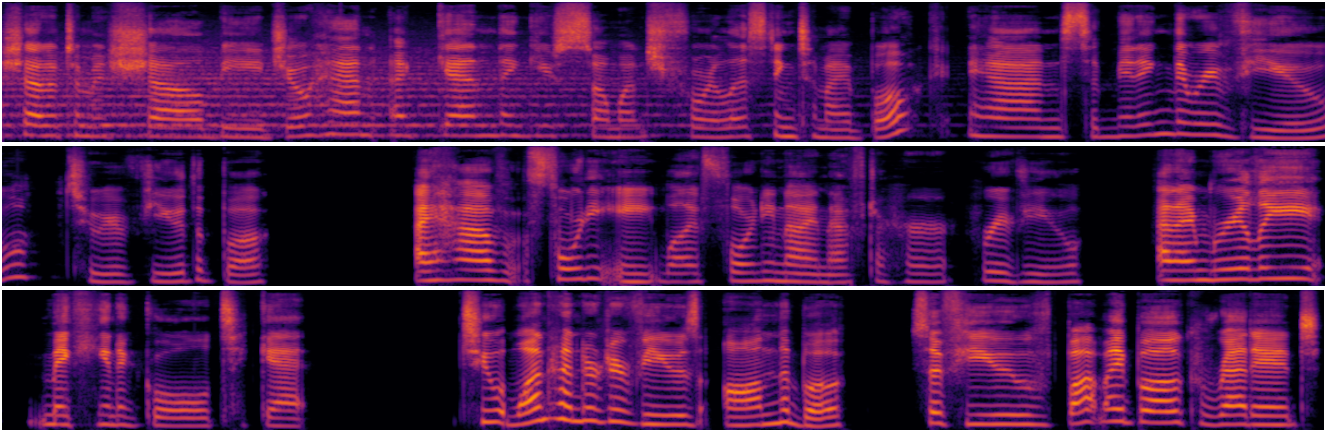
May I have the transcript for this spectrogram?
Shout out to Michelle B. Johan. Again, thank you so much for listening to my book and submitting the review to review the book. I have 48, well, I have 49 after her review, and I'm really making it a goal to get to 100 reviews on the book. So if you've bought my book, read it,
